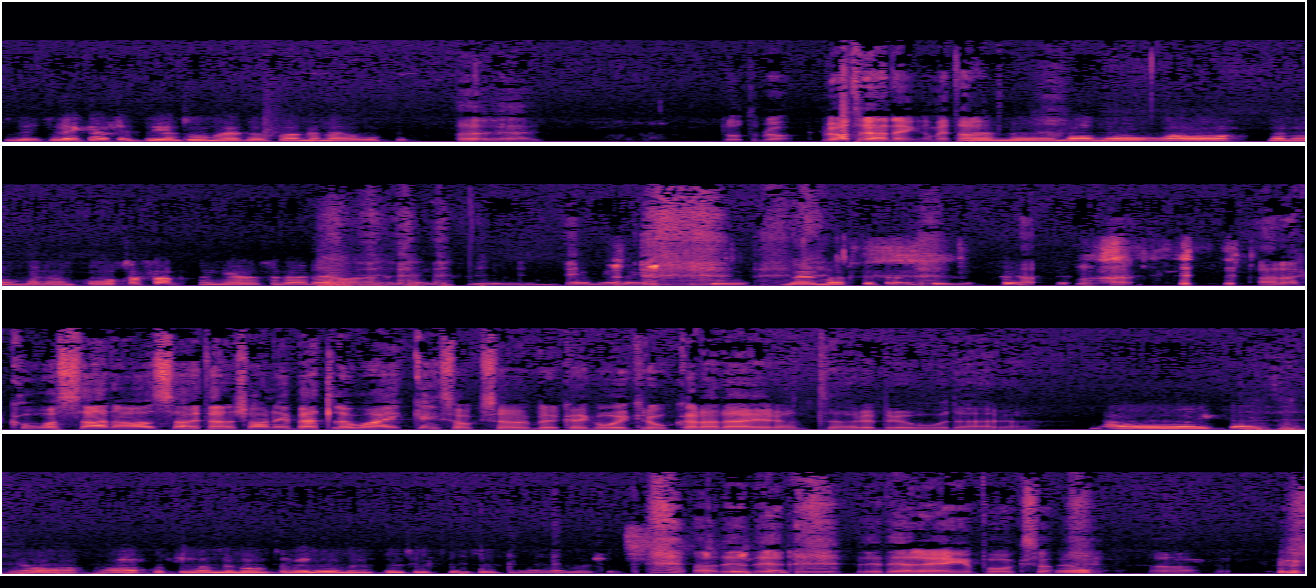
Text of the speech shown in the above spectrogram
Så, det, så det är kanske inte helt omöjligt att man är med och åker. Nej, nej. Låter bra. Bra träning om inte annat. Men, eh, men eh, ja, men, men om påsatssatsningar och sådär, det har jag inte tänkt eh, närmaste framtiden. Annars Kåsan har sagt. Annars har ni Battle of Vikings också. Det brukar gå i krokarna där runt Örebro och där. Ja, exakt. Ja, jag får se om det är någon som vill låna ut en cykel så kan jag lämna en cykel. Ja, det är det. Det är det det hänger på också. Ja. Ja. Mm,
